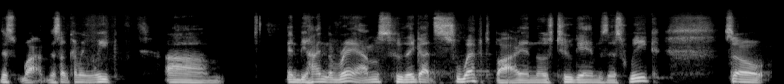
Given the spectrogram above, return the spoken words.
this wow, this upcoming week. Um, and behind the Rams, who they got swept by in those two games this week. So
